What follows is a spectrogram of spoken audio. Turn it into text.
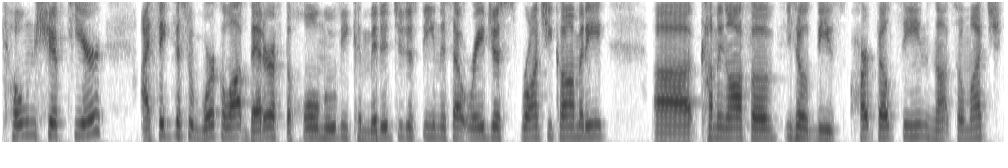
tone shift here. I think this would work a lot better if the whole movie committed to just being this outrageous, raunchy comedy, uh, coming off of you know these heartfelt scenes. Not so much.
